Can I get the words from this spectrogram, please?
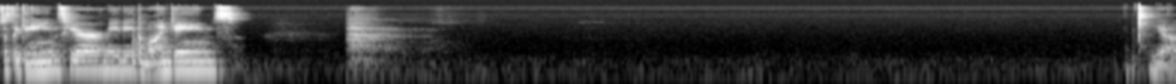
just the games here, maybe the mind games. yeah.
